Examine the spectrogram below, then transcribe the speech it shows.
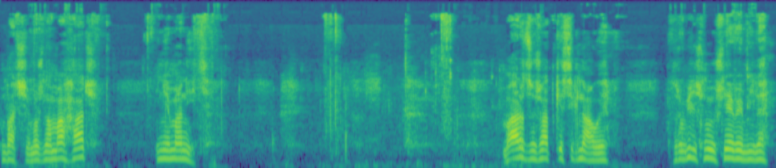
Zobaczcie, można machać i nie ma nic. Bardzo rzadkie sygnały. Zrobiliśmy już nie wiem ile.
